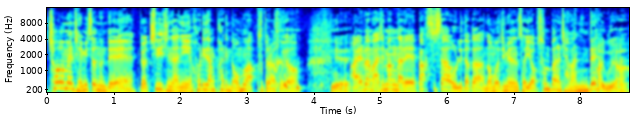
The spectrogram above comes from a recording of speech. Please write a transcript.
처음엔 재밌었는데 며칠이 지나니 허리랑 팔이 너무 아프더라고요. 예. 알바 마지막 날에 박스 쌓아 올리다가 넘어지면서 옆 선반을 잡았는데 아이고야.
